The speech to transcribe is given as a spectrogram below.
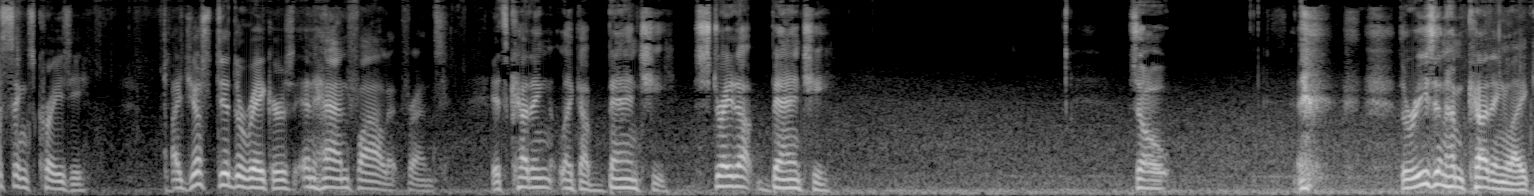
this thing's crazy. I just did the rakers and hand file it, friends. It's cutting like a banshee, straight up banshee. So the reason I'm cutting like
